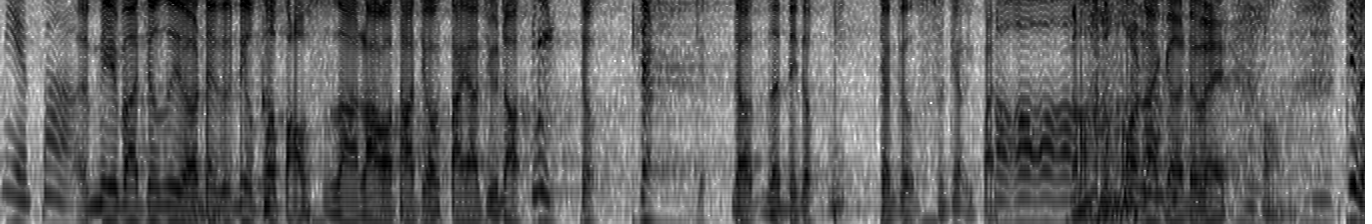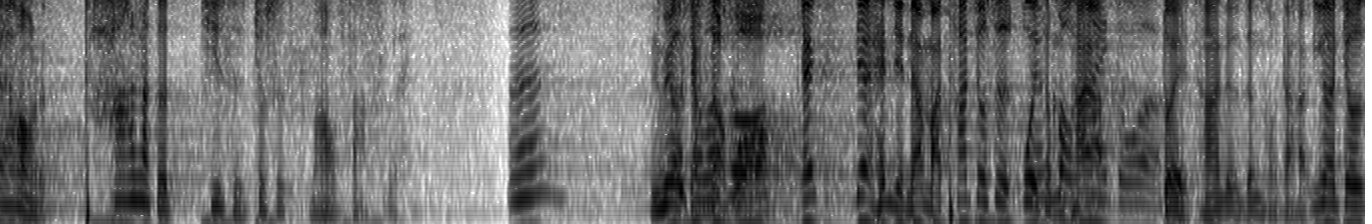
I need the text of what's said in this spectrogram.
灭霸，灭霸就是有那个六颗宝石啊，然后他就带下去，然后嗯就这样。然后人类就嗯，这样就死掉一半。哦哦哦哦，那个对不对？哦，基本上他那个其实就是马尔萨斯哎。嗯，你没有想到过？哎，这很简单嘛，他就是为什么他要对他的人口大，因为就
